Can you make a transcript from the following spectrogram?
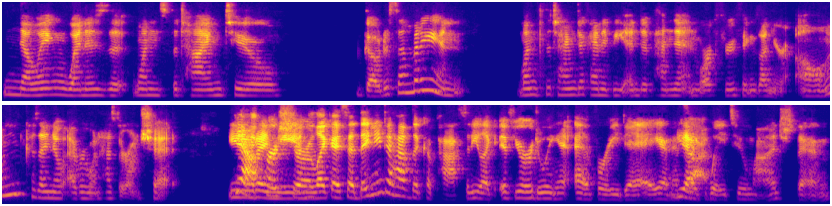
knowing when is the when's the time to go to somebody and when's the time to kind of be independent and work through things on your own. Cause I know everyone has their own shit. You yeah, for sure. Like I said, they need to have the capacity. Like if you're doing it every day and it's Yeah. like way too much, then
